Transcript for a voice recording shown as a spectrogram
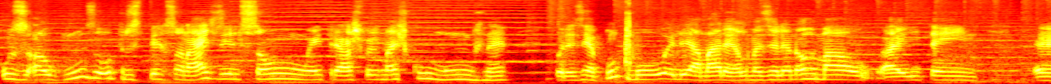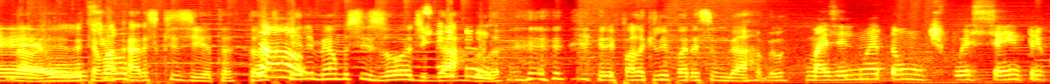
os, alguns outros personagens, eles são, entre aspas, mais comuns, né? Por exemplo, o Mo, ele é amarelo, mas ele é normal. Aí tem é, não, ele tem senhor... uma cara esquisita. Tanto não. que ele mesmo se zoa de gárgula. ele fala que ele parece um gárgula. Mas ele não é tão, tipo, excêntrico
